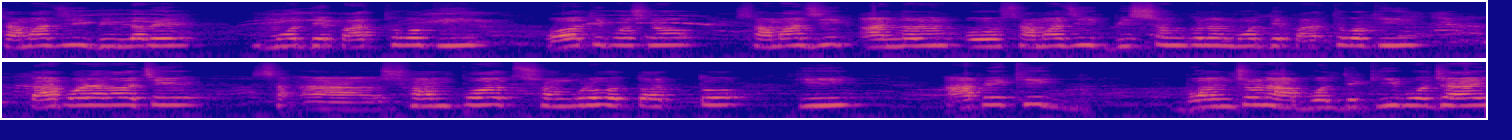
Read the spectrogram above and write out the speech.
সামাজিক বিপ্লবের মধ্যে পার্থক্য কি? পরবর্তী প্রশ্ন সামাজিক আন্দোলন ও সামাজিক বিশৃঙ্খলার মধ্যে পার্থক্য কি? তারপর আহ, সম্পদ সংগ্রহ তত্ত্ব কি? আপেক্ষিক বঞ্চনা বলতে কি বোঝায়?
